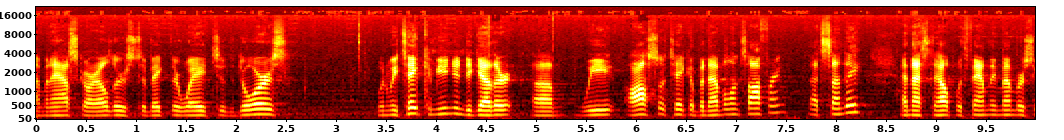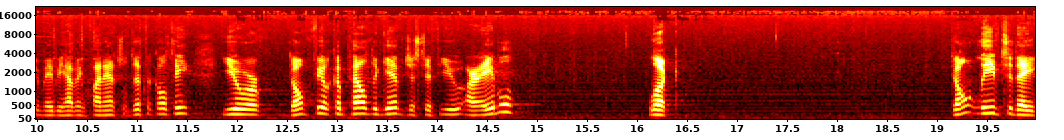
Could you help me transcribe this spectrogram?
I'm going to ask our elders to make their way to the doors. When we take communion together, um, we also take a benevolence offering that Sunday, and that's to help with family members who may be having financial difficulty. You are, don't feel compelled to give, just if you are able. Look, don't leave today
